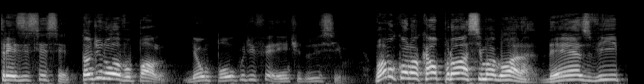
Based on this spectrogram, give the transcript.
13,60. Então, de novo, Paulo, deu um pouco diferente do de cima. Vamos colocar o próximo agora. Desvipad.p.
